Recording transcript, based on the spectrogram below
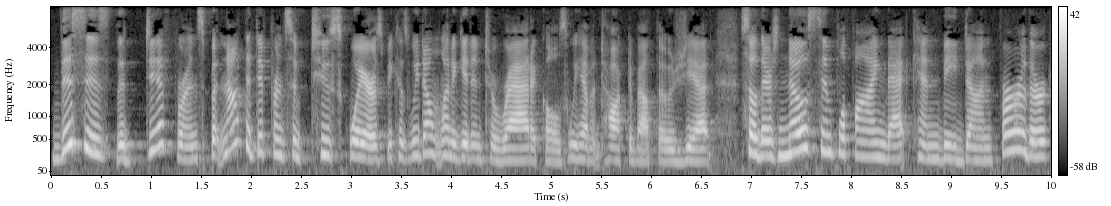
This is the difference, but not the difference of two squares because we don't want to get into radicals. We haven't talked about those yet. So there's no simplifying that can be done further,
